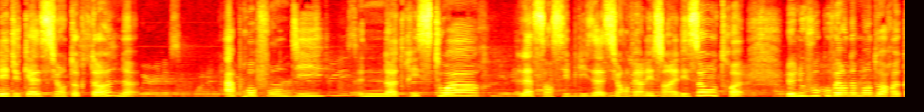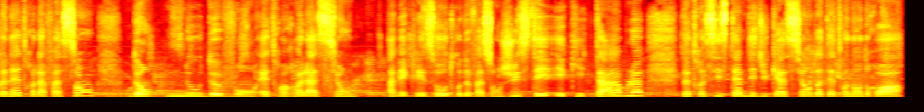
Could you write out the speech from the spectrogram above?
l'éducation autochtone approfondit notre histoire, la sensibilisation envers les uns et les autres. Le nouveau gouvernement doit reconnaître la façon dont nous devons être en relation avec les autres de façon juste et équitable. Notre système d'éducation doit être un endroit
